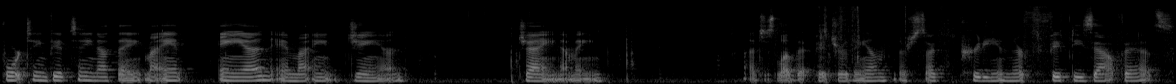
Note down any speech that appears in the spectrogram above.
14, 15, I think. My Aunt Anne and my Aunt Jan. Jane, I mean. I just love that picture of them. They're so pretty in their 50s outfits.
